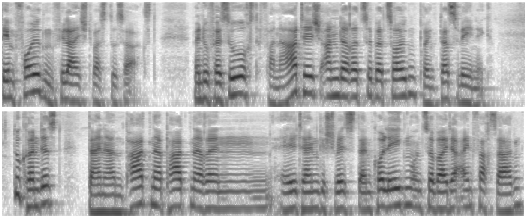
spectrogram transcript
dem folgen vielleicht, was du sagst. Wenn du versuchst, fanatisch andere zu überzeugen, bringt das wenig. Du könntest deinem Partner, Partnerin, Eltern, Geschwistern, Kollegen und so weiter einfach sagen,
